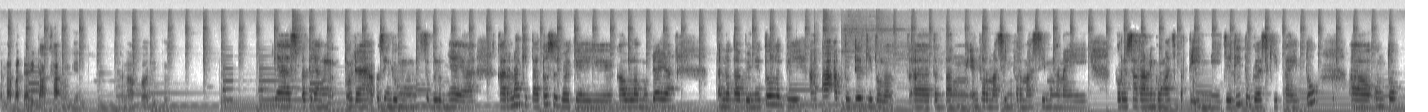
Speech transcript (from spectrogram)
pendapat dari kakak mungkin kenapa gitu Ya, seperti yang udah aku singgung sebelumnya ya, karena kita tuh sebagai kaula muda yang notabene itu lebih apa up to date gitu loh uh, tentang informasi-informasi mengenai kerusakan lingkungan seperti ini. Jadi tugas kita itu uh, untuk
